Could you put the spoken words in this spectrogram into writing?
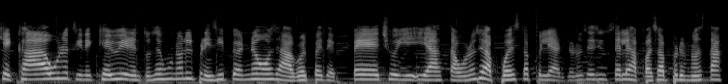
que cada uno tiene que vivir. Entonces uno al principio no, se da golpes de pecho y, hasta uno se ha puesto a pelear. Yo no sé si a usted les ha pasado, pero uno hasta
